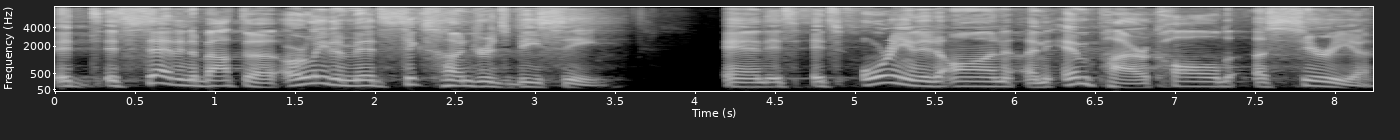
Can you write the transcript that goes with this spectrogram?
it, it's said in about the early to mid 600s BC, and it's, it's oriented on an empire called Assyria.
